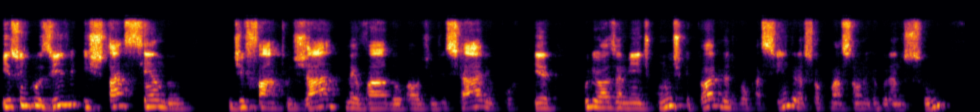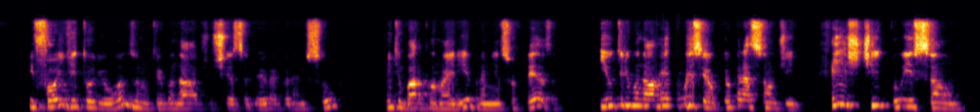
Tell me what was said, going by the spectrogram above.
Isso, inclusive, está sendo, de fato, já levado ao judiciário, porque, curiosamente, um escritório de advocacia com uma ação no Rio Grande do Sul e foi vitorioso no Tribunal de Justiça do Rio Grande do Sul, muito embora por maioria, para minha surpresa, e o tribunal reconheceu que a operação de restituição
